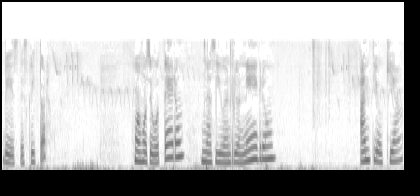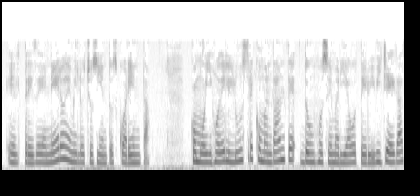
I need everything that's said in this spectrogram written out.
de este escritor. Juan José Botero, nacido en Río Negro, Antioquia, el 13 de enero de 1840 como hijo del ilustre comandante don José María Botero y Villegas,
